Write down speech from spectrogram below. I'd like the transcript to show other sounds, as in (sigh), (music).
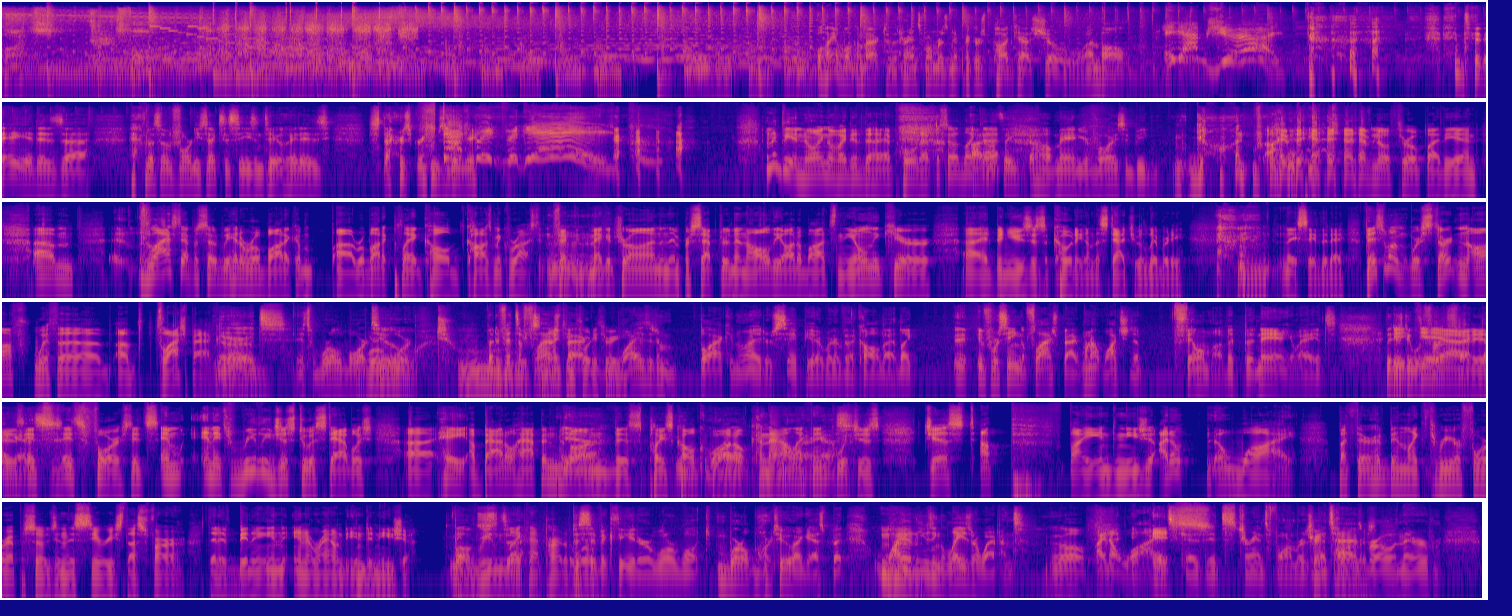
Autobots, transform. Well, hey, and welcome back to the Transformers Nitpickers podcast show. I'm Paul. And I'm shy. (laughs) And today it is uh, episode 46 of season two. It is Starscream's That's Brigade. with (laughs) brigade. Wouldn't it be annoying if I did the whole episode like that? I don't think, oh man, your voice would be (laughs) gone. I would, (laughs) I'd have no throat by the end. Um, last episode, we had a robotic um, uh, robotic plague called Cosmic Rust. It infected Hmm. Megatron and then Perceptor, then all the Autobots, and the only cure uh, had been used as a coating on the Statue of Liberty. (laughs) They saved the day. This one, we're starting off with a, a flashback. yeah, it's it's World War World II. War II. But if it's a flashback, 1943. why is it in black and white or sepia or whatever they call that? Like, if we're seeing a flashback, we're not watching a film of it. But anyway, it's they just do it for yeah, effect. it I guess. It's it's forced. It's and and it's really just to establish, uh, hey, a battle happened Yeah. on this place called Guadalcanal, Guadalcanal, I I think, guess. which is just up by Indonesia. I don't know why, but there have been like three or four episodes in this series thus far that have been in and around Indonesia. They Well, it's really like that part of the Pacific Theater, World War World War II, I guess. But why Mm-hmm. are they using laser weapons? Oh, I know why. It's It's- because it's Transformers. and Transformers. It's Hasbro, and they're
